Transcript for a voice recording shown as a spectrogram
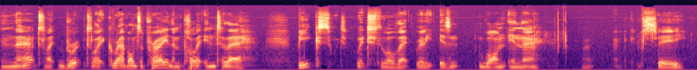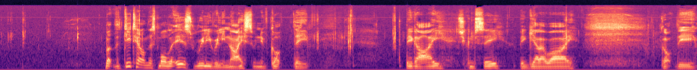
in there to like, to like grab onto prey and then pull it into their beaks, which, which well, there really isn't one in there. Right, I can see. But the detail on this model is really really nice when you've got the big eye as you can see big yellow eye. Got the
